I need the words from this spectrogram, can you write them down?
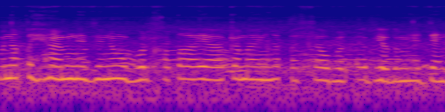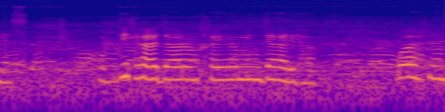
ونقها من الذنوب والخطايا كما ينقى الثوب الأبيض من الدنس. وابدلها دارا خيرا من دارها وأهلا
